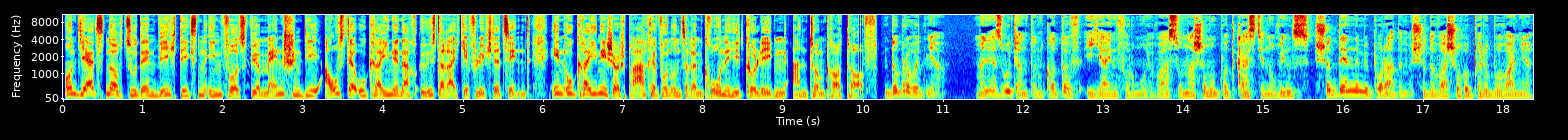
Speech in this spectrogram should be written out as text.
Und jetzt noch zu den wichtigsten Infos für Menschen, die aus der Ukraine nach Österreich geflüchtet sind. In ukrainischer Sprache von unserem Kronehit-Kollegen Anton Kotov. Доброго дня. Мене звуть Антон Котов, і я інформую вас у нашому подкасті новин з щоденними порадами щодо вашого перебування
